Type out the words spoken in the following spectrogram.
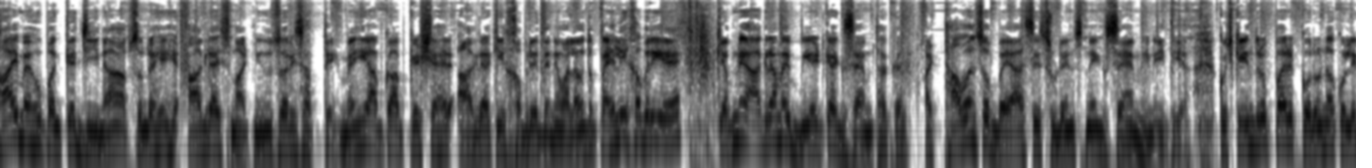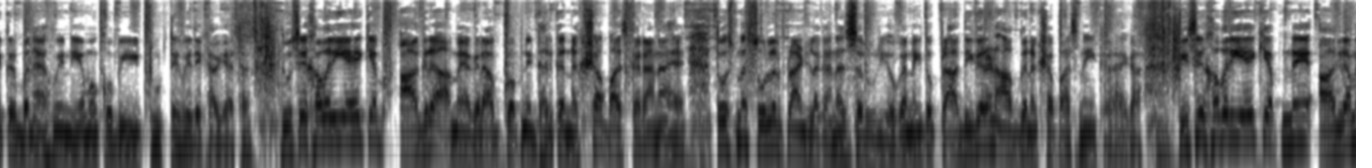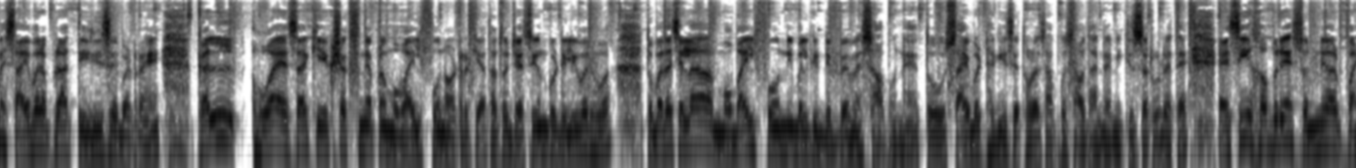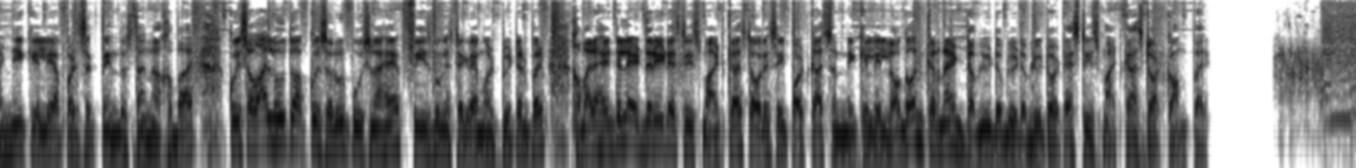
हाय, मैं हूँ पंकज जीना। आप सुन रहे हैं आगरा स्मार्ट न्यूज़ और इस हफ़्ते मैं ही आपको आपके शहर आगरा की खबरें देने वाला हूँ। तो पहली खबर यह है कि अपने आगरा में बीएड का एग्ज़ाम था कल। अट्ठावन स्टूडेंट्स ने एग्ज़ाम ही नहीं दिया। कुछ केंद्रों पर कोरोना को लेकर बनाए हुए नियमों को भी टूटते हुए देखा गया था। दूसरी खबर यह है कि अब आगरा में अगर आपको अपने घर का नक्शा पास कराना है तो उसमें सोलर प्लांट लगाना ज़रूरी होगा, नहीं तो प्राधिकरण आपका नक्शा पास नहीं कराएगा। तीसरी खबर यह है कि अपने आगरा में साइबर अपराध तेज़ी से बढ़ रहे हैं। कल हुआ ऐसा कि एक शख्स ने अपना मोबाइल फ़ोन ऑर्डर किया था तो जैसे ही उनको डिलीवर हुआ तो पता चला मोबाइल फ़ोन नहीं बल्कि डिब्बे में साबुन है। तो साइबर ठगी से थोड़ा सा आपको सावधान रहने की ज़रूरत है। ऐसी खबरें सुनने और पढ़ने के लिए आप पढ़ सकते हैं हिंदुस्तान अखबार। कोई सवाल हो तो आपको ज़रूर पूछना है फेसबुक इंस्टाग्राम और ट्विटर पर। हमारा हैंडल है at the rate S T smart cast और ऐसे ही पॉडकास्ट सुनने के लिए लॉग ऑन करना है W W W dot S T smart cast dot com पर।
